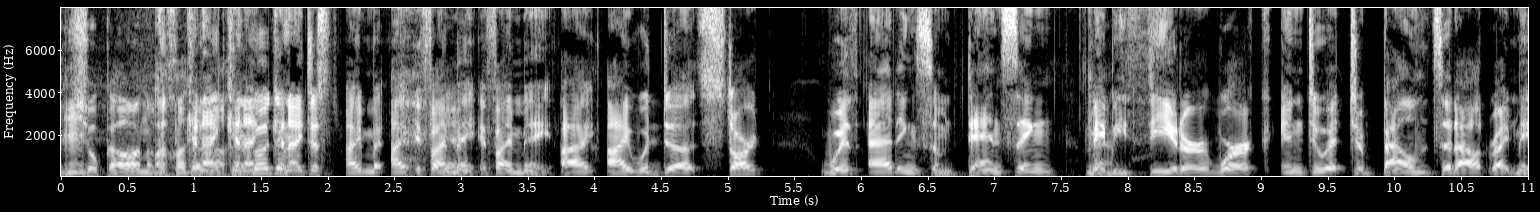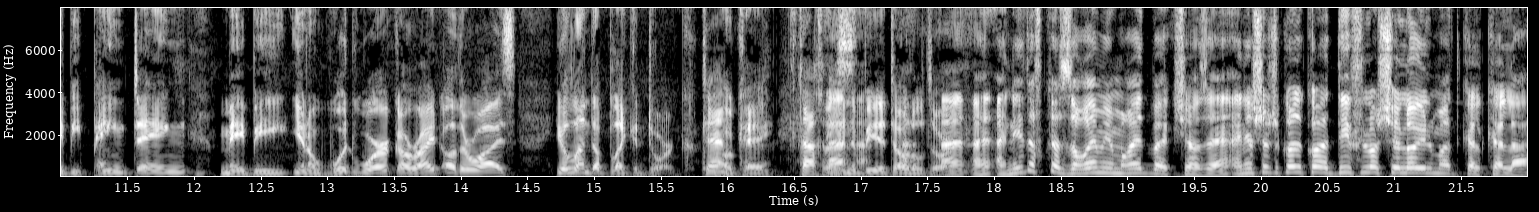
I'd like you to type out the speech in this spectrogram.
בשוק ההון או בכל Uh, Can דבר I, can אחר. I, can I just, I, I, if I Yeah. may, if I may, I, I would uh, start with adding some dancing, maybe theater work into it to balance it out, right? Maybe painting, maybe, you know, woodwork, all right? Otherwise, you'll end up like a dork, כן, okay? תכלס. You're going to be a total dork. אני- אני דווקא זורם עם רד בהקשר הזה, אני חושב שקודם כל עדיף לו שלא ילמד כלכלה.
